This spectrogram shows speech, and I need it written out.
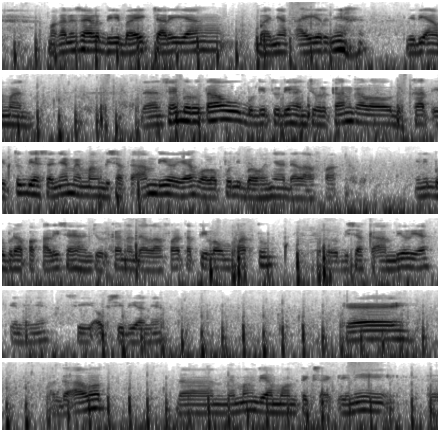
Makanya saya lebih baik cari yang banyak airnya. Jadi aman dan saya baru tahu begitu dihancurkan kalau dekat itu biasanya memang bisa keambil ya walaupun di bawahnya ada lava. Ini beberapa kali saya hancurkan ada lava tapi lompat tuh e, bisa keambil ya ininya si obsidiannya. Oke agak alot. Dan memang diamond pickaxe ini e,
